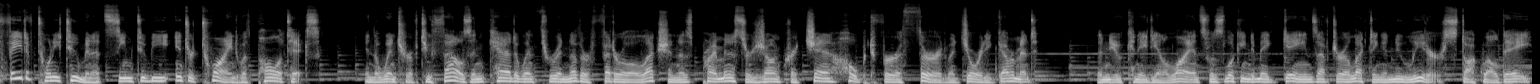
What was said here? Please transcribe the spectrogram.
fate of 22 Minutes seemed to be intertwined with politics. In the winter of 2000, Canada went through another federal election as Prime Minister Jean Chrétien hoped for a third majority government. The new Canadian Alliance was looking to make gains after electing a new leader, Stockwell Day.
